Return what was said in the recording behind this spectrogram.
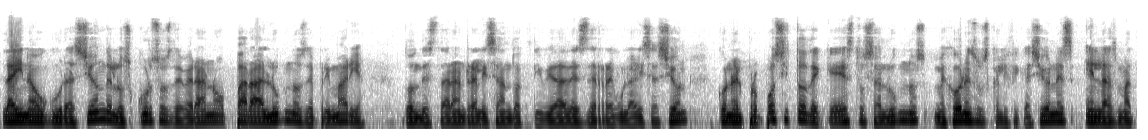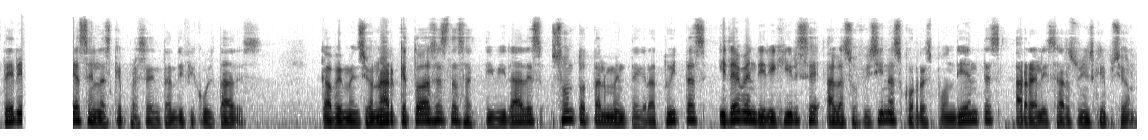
la inauguración de los cursos de verano para alumnos de primaria, donde estarán realizando actividades de regularización con el propósito de que estos alumnos mejoren sus calificaciones en las materias en las que presentan dificultades. Cabe mencionar que todas estas actividades son totalmente gratuitas y deben dirigirse a las oficinas correspondientes a realizar su inscripción.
